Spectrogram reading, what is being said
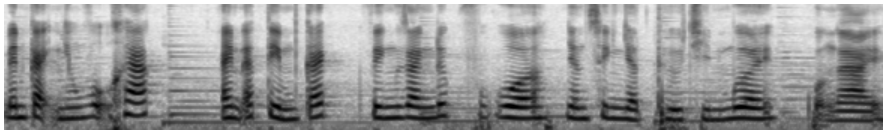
Bên cạnh những vụ khác, anh đã tìm cách vinh danh Đức Vua nhân sinh nhật thứ 90 của ngài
